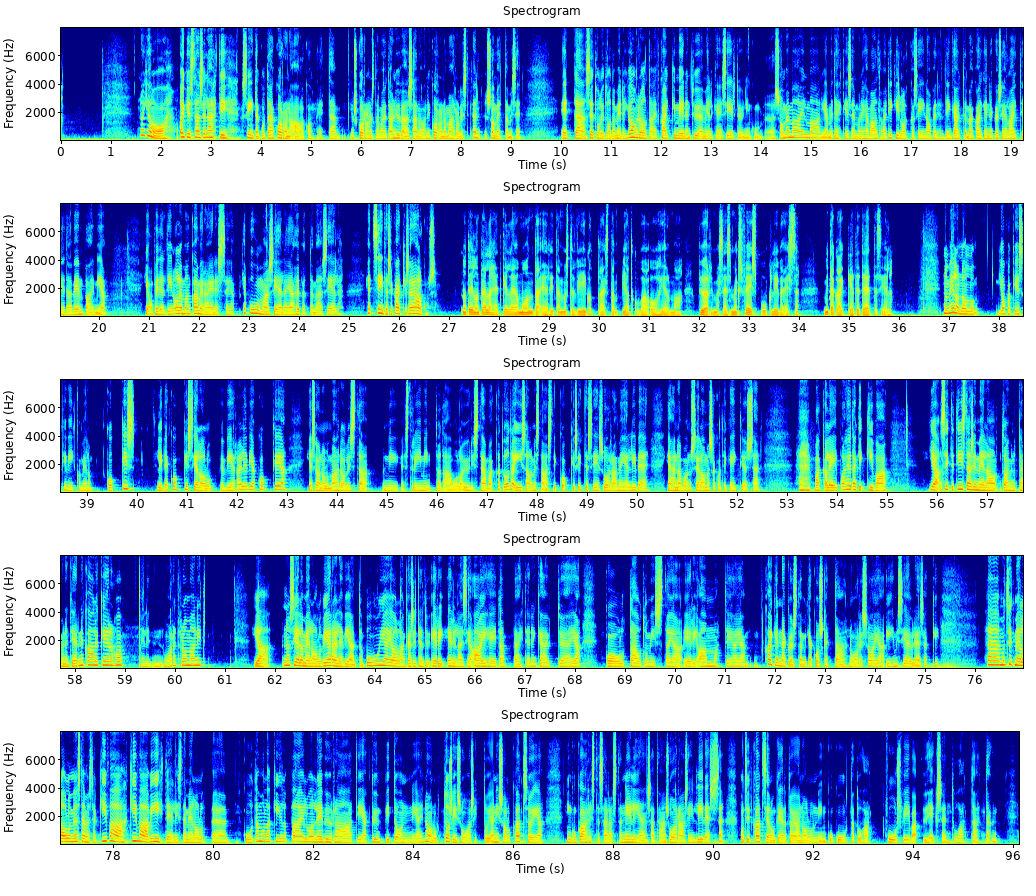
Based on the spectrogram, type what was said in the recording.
No joo, oikeastaan se lähti siitä, kun tämä korona alkoi. Että jos koronasta voi jotain hyvää sanoa, niin korona mahdollisti tämän somettamisen että se tuli tuolta meidän johdolta, että kaikki meidän työ melkein siirtyi niin kuin somemaailmaan ja me tehtiin semmoinen ihan valtava digiloikka siinä, opeteltiin käyttämään kaiken näköisiä laitteita ja vempaimia ja opeteltiin olemaan kamera edessä ja, ja puhumaan siellä ja höpöttämään siellä. että siitä se kaikki sai alkunsa. No teillä on tällä hetkellä jo monta eri tämmöistä viikoittaista jatkuvaa ohjelmaa pyörimässä, esimerkiksi Facebook-liveissä. Mitä kaikkea te teette siellä? No meillä on ollut joka keskiviikko meillä on kokkis, live-kokkis. Siellä on ollut vierailevia kokkeja ja se on ollut mahdollista niin striimin tuota avulla yhdistää vaikka tuolta Iisalmesta asti kokki sitten siihen suoraan meidän liveen. Ja hän on voinut siellä omassa kotikeittiössään äh, vaikka leipoa jotakin kivaa. Ja sitten tiistaisin meillä on toiminut tämmöinen Ternikaalekerho, eli nuoret romanit. Ja no siellä meillä on ollut vierailevia puhujia ja ollaan käsitelty eri, erilaisia aiheita, päihteiden käyttöä ja kouluttautumista ja eri ammatteja ja kaiken näköistä, mikä koskettaa nuorisoa ja ihmisiä yleensäkin. Mutta sitten meillä on ollut myös tämmöistä kivaa, kivaa viihteellistä. Meillä on ollut ää, kuutamolla kilpailua, levyraatia, kymppitonnia. Ne on ollut tosi suosittuja. Niissä on ollut katsojia niin kuin 200-400 suoraan siinä livessä, mutta sitten katselun kertoja on ollut niin kuin 6000 6-9 että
